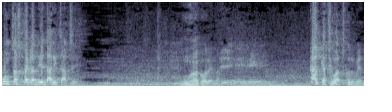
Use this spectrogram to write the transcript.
পঞ্চাশ টাকা দিয়ে দাড়ি চাচে। করে না। কার কাছে ওয়াজ করবেন?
